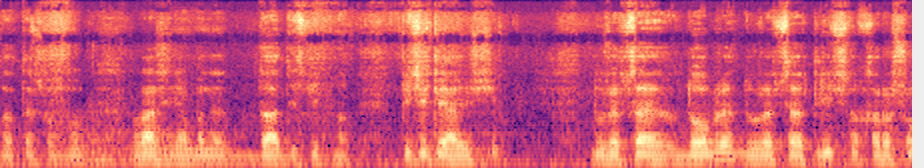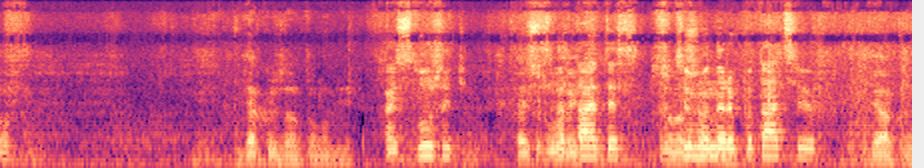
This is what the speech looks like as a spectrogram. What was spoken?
за те, що ну, враження в мене да, дійсно впечатляючі. Дуже все добре, дуже все отлично, хорошо. Дякую за автомобіль. Хай служить. Хай служить. Звертайтесь, працюємо на репутацію. Дякую.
